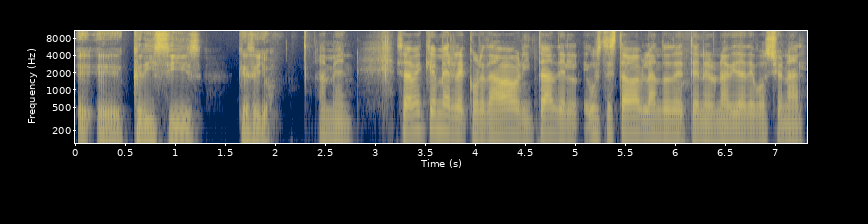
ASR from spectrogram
eh, eh, crisis, qué sé yo. Amén. ¿Sabe que me recordaba ahorita? De, usted estaba hablando de tener una vida devocional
